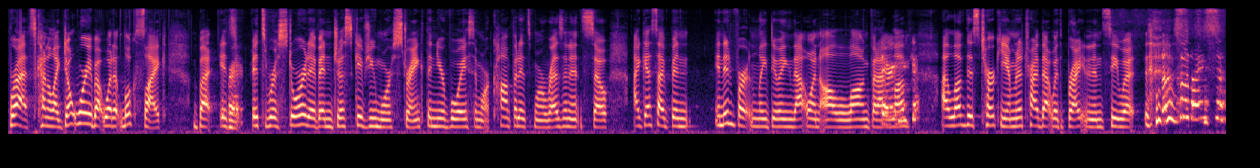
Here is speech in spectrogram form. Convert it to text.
breaths, kind of like don't worry about what it looks like, but it's right. it's restorative and just gives you more strength in your voice and more confidence, more resonance. So I guess I've been inadvertently doing that one all along, but there I love I love this turkey. I'm going to try that with Brighton and see what. That's what I said.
